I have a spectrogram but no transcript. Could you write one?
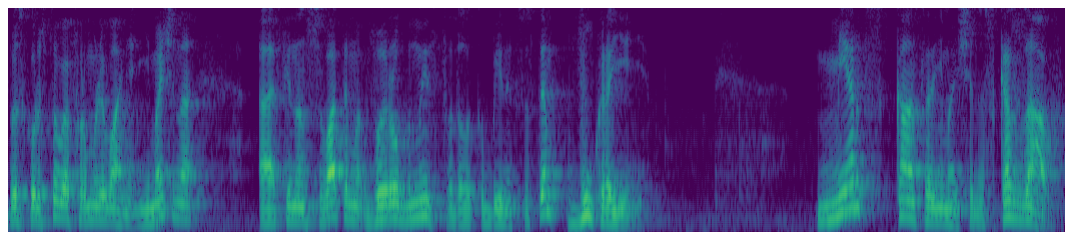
використовує формулювання Німеччина е, фінансуватиме виробництво далекобійних систем в Україні. Мерц, канцлер Німеччини, сказав,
